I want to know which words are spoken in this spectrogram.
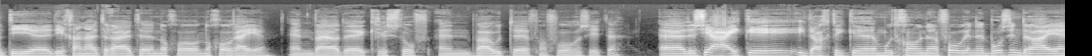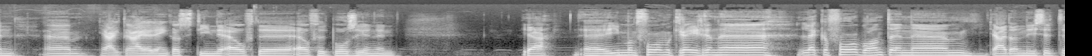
Want die, eh, die gaan uiteraard eh, nog, wel, nog wel rijden. En wij hadden Christophe en Wout eh, van voren zitten. Dus ja, ik, ik dacht, ik moet gewoon voor in het bos indraaien. En ehm, ja, ik draaide denk ik als tiende, elfde, elfde het bos in. En ja, iemand voor me kreeg een lekker voorband. En ehm, ja, dan is het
